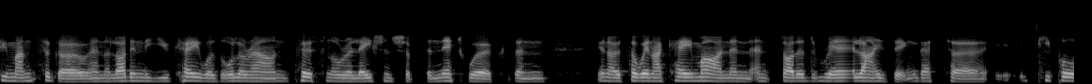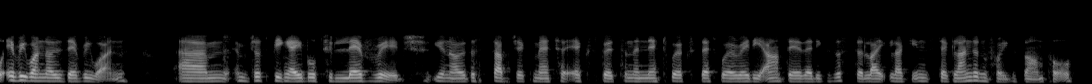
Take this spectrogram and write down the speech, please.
two months ago, and a lot in the UK was all around personal relationships and networks, and you know, so when I came on and and started realizing that uh, people, everyone knows everyone, um, and just being able to leverage, you know, the subject matter experts and the networks that were already out there that existed, like like Instech London, for example,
